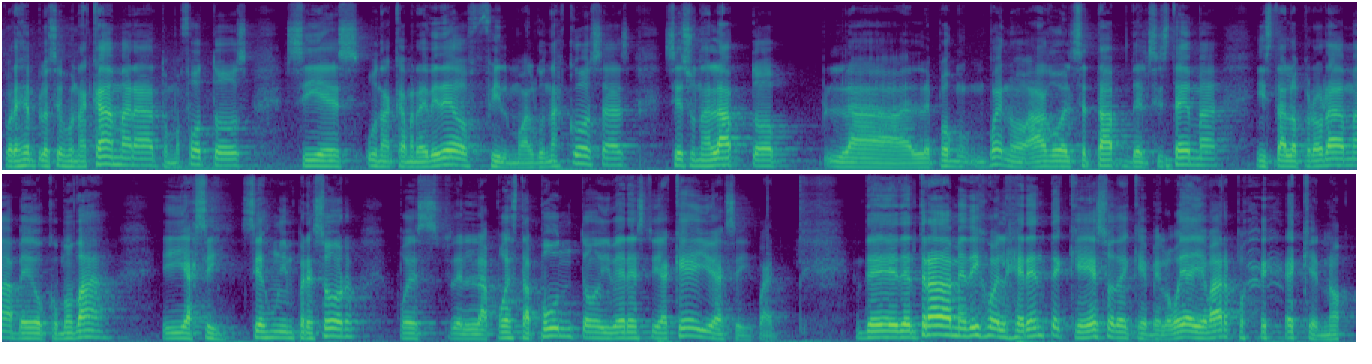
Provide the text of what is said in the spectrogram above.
por ejemplo, si es una cámara, tomo fotos, si es una cámara de video, filmo algunas cosas, si es una laptop, la, le pongo, bueno, hago el setup del sistema, instalo programa, veo cómo va y así. Si es un impresor, pues la puesta a punto y ver esto y aquello y así. Bueno, de, entrada me dijo el gerente que eso de que me lo voy a llevar, pues que no,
